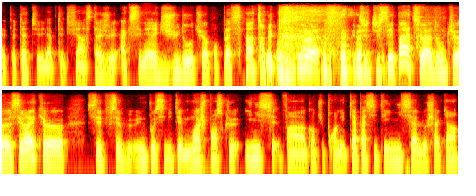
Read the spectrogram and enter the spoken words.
mais peut-être il a peut-être fait un stage accéléré de judo, tu vois, pour placer un truc. tu, tu, sais pas, tu vois. Donc euh, c'est vrai que c'est une possibilité. Moi, je pense que enfin, quand tu prends les capacités initiales de chacun,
